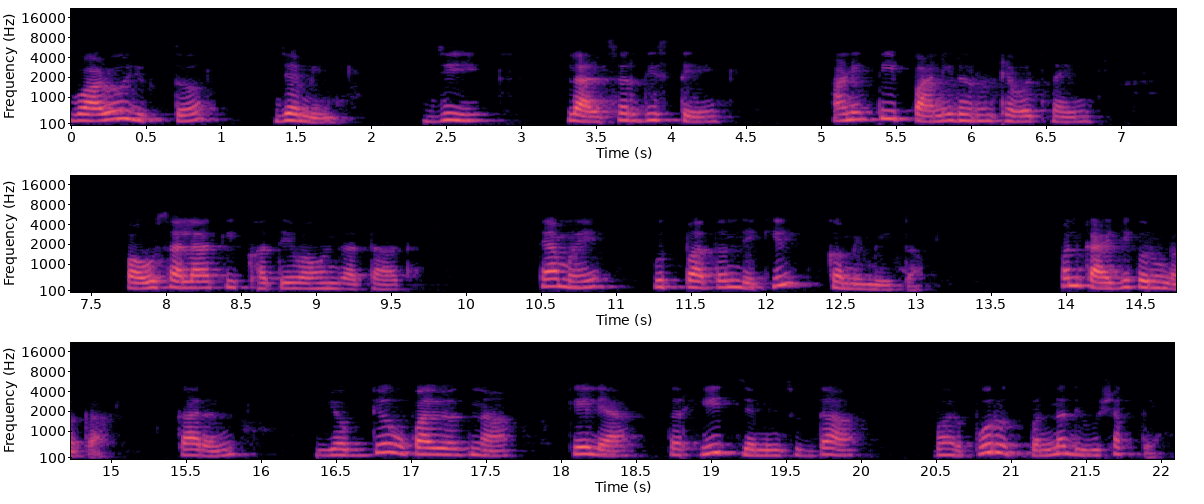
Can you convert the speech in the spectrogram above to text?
वाळूयुक्त जमीन जी लालसर दिसते आणि ती पाणी धरून ठेवत नाही. पाऊस आला की खते वाहून जातात. त्यामुळे उत्पादन देखील कमी मिळतं. पण काळजी करू नका कारण योग्य उपाययोजना केल्या तर हीच जमीनसुद्धा भरपूर उत्पन्न देऊ शकते.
